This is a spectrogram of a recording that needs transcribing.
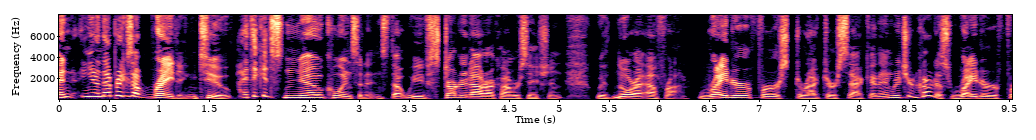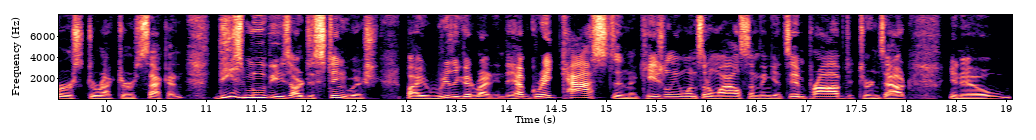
And you know that brings up writing too. I think it's no coincidence that we've started out our conversation with Nora Ephron, writer first, director second, and Richard Curtis, writer first, director second. These movies are distinguished by really good writing. They have great casts, and occasionally, once in a while, something gets improv. It turns out, you know,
